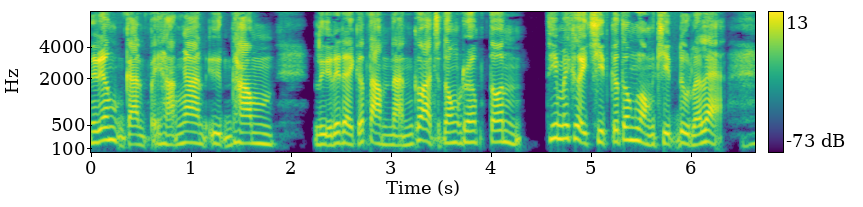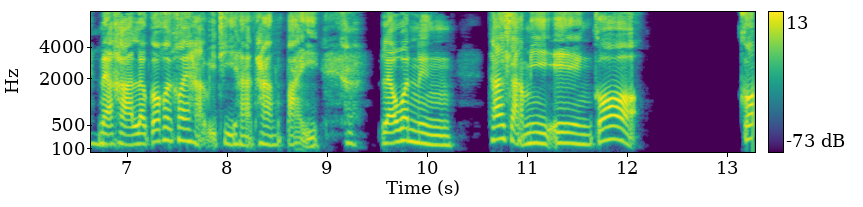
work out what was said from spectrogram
ในเรื่องของการไปหางานอื่นทำหรือใด ๆ ก็ตามนั้นก็อาจจะต้องเริ่มต้นที่ไม่เคยคิดก็ต้องลองคิดดูแล้วแหละนะคะ แล้วก็ค่อย ๆ หาวิธีหาทางไปค่ะแล้ววันหนึ่งถ้าสามีเองก็ก็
